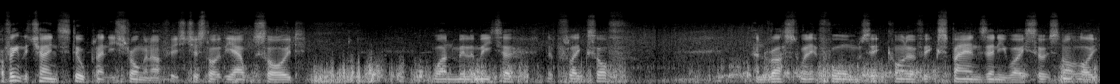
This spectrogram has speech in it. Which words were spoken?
I think the chain's still plenty strong enough, it's just like the outside one millimeter that flakes off. And rust when it forms it kind of expands anyway. So it's not like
